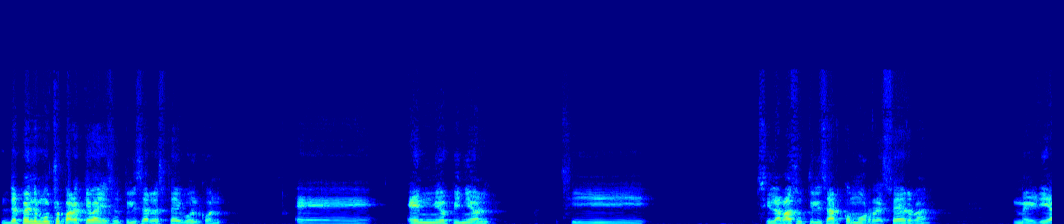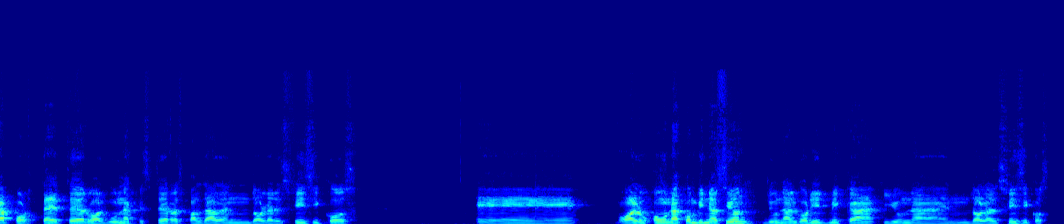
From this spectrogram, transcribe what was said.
Depende mucho para qué vayas a utilizar el stablecoin. Eh, en mi opinión, si, si la vas a utilizar como reserva, me iría por Tether o alguna que esté respaldada en dólares físicos. Eh, o, una combinación de una algorítmica y una en dólares físicos.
